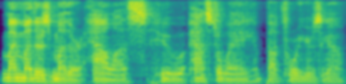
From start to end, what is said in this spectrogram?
my mother's mother, Alice, who passed away about four years ago.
